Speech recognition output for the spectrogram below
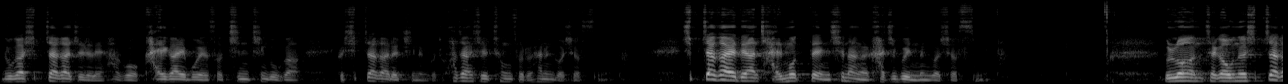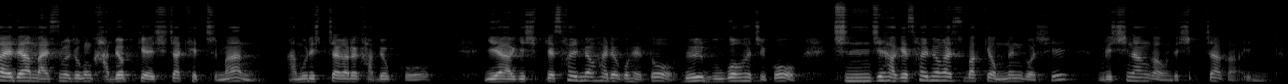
누가 십자가 질래 하고 가위가위보해서 진 친구가 그 십자가를 지는 거죠. 화장실 청소를 하는 것이었습니다. 십자가에 대한 잘못된 신앙을 가지고 있는 것이었습니다. 물론 제가 오늘 십자가에 대한 말씀을 조금 가볍게 시작했지만 아무리 십자가를 가볍고 이해하기 쉽게 설명하려고 해도 늘 무거워지고 진지하게 설명할 수밖에 없는 것이 우리 신앙 가운데 십자가입니다.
